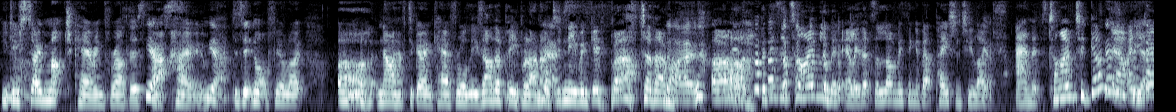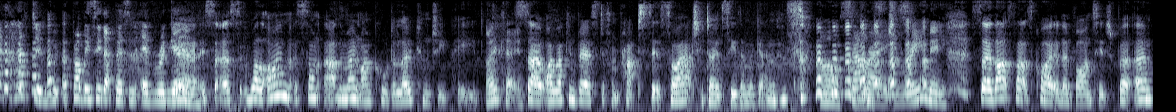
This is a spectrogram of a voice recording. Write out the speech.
you do so much caring for others Yes, at home. yeah. Does it not feel like, oh, now I have to go and care for all these other people, and Yes. I didn't even give birth to them. No. but there's a time limit, Ellie. That's a lovely thing about patience. You like, Yes. and it's time to go now, and you don't have to probably see that person ever Yeah, again. it's, uh, well, I'm some, at the moment. I'm called a locum GP. Okay. So I work in various different practices, so I actually don't see them again. So, Oh, Sounds dreamy. so that's that's quite an advantage. But um,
